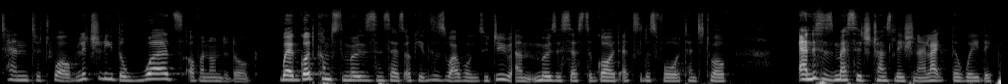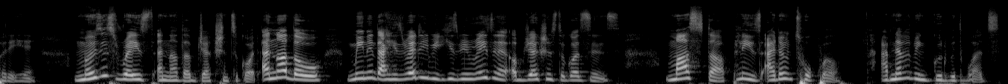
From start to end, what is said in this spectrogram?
10 to 12, literally the words of an underdog, where God comes to Moses and says, Okay, this is what I want you to do. Um, Moses says to God, Exodus 4 10 to 12, and this is message translation. I like the way they put it here. Moses raised another objection to God. Another, oh, meaning that he's ready, he's been raising objections to God since. Master, please, I don't talk well. I've never been good with words,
